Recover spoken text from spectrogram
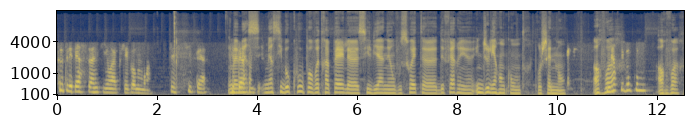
toutes les personnes qui ont appelé comme moi. C'est super. Eh ben, merci, merci beaucoup pour votre appel, euh, Sylviane, et on vous souhaite euh, de faire une, jolie rencontre prochainement. Au revoir. Merci beaucoup. Au revoir.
